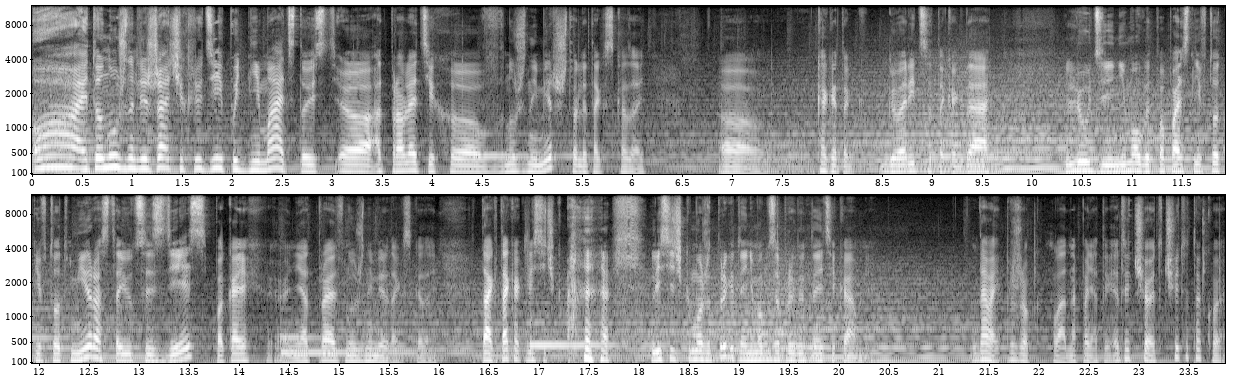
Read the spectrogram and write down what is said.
А, это нужно лежачих людей поднимать, то есть э, отправлять их э, в нужный мир, что ли, так сказать. Э, как это говорится-то, когда люди не могут попасть ни в тот, ни в тот мир, остаются здесь, пока их э, не отправят в нужный мир, так сказать. Так, так как лисичка... лисичка может прыгать, я не могу запрыгнуть на эти камни. Давай, прыжок. Ладно, понятно. Это что? Это что это такое?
